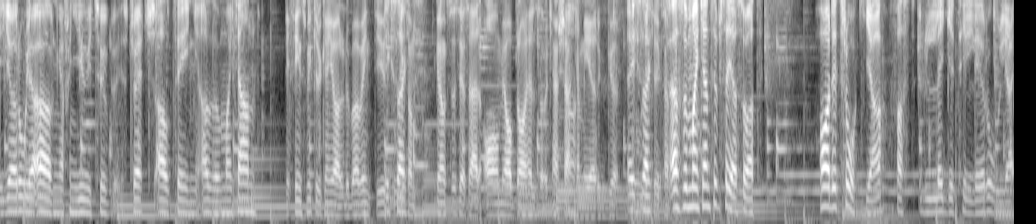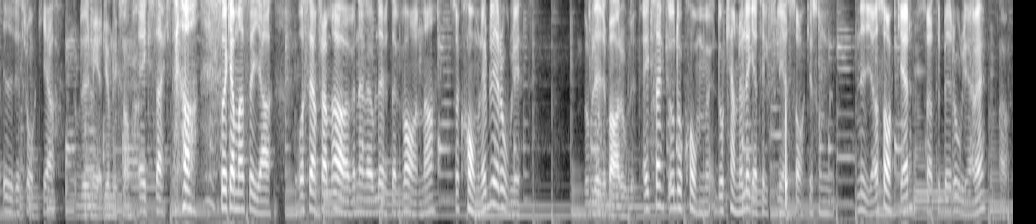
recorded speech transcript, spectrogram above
gör roliga övningar från Youtube, stretch, allting. Alltså man kan, Det finns mycket du kan göra, du behöver inte just Exakt. liksom, Du kan också säga så här, ja om jag har bra hälsa då kan jag käka Ja. mer exakt. Alltså man kan typ säga så att ha det tråkiga fast du lägger till det roliga i det tråkiga. Då blir det medium liksom. Exakt, ja, så kan man säga. Och sen framöver när det har blivit en vana så kommer det bli roligt. Då blir det bara roligt. Exakt, och då, kommer, då kan du lägga till fler saker som nya saker så att det blir roligare. Ja.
